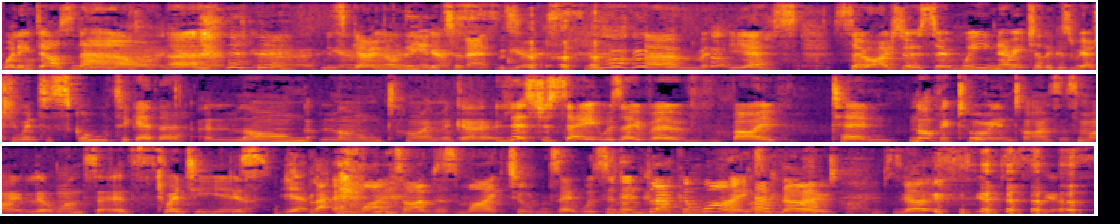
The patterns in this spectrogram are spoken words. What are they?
Well, he does now. No, yeah, yeah, It's yeah, going on the internet. Yes. um, yes. So I just, so we know each other because we actually went to school together. a long, long time ago. Let's just say it was over five, ten, Not Victorian times, as my little one says. twenty years. Yeah. Black and white times, as my children say. Was it in black and white? Black and no. white times. No. Yes, yes, yes.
